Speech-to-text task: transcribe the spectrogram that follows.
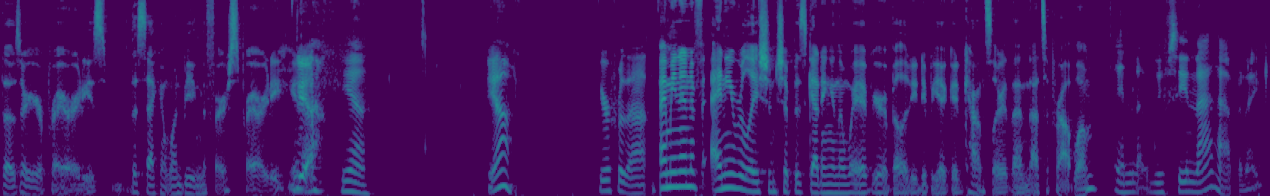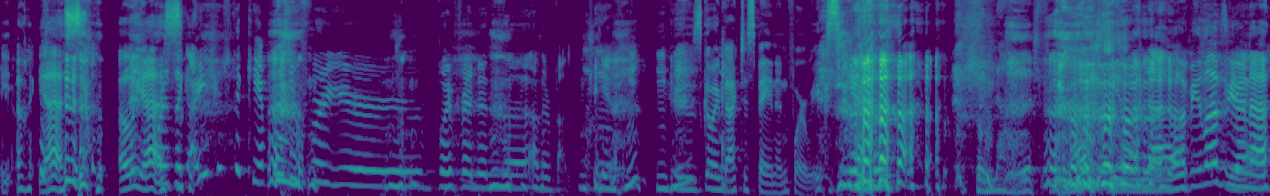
those are your priorities the second one being the first priority you know? Yeah. Yeah. Yeah. Here for that. i mean and if any relationship is getting in the way of your ability to be a good counselor then that's a problem And we've seen that happen, I guess. Oh, yes oh Where yes it's like, are you sure the campers are for your boyfriend in the other bunk? Mm-hmm. Yeah. Mm-hmm. who's going back to spain in four weeks But not if he loves you Not enough. if he loves you Yeah. enough.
